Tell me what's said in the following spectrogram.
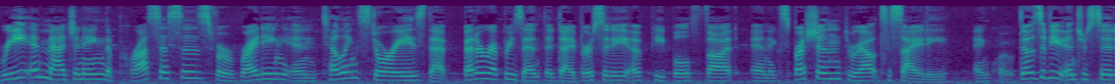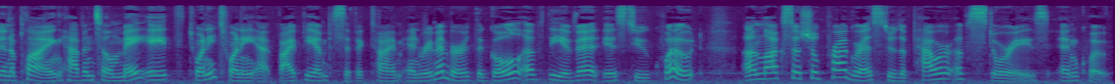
reimagining the processes for writing and telling stories that better represent the diversity of people, thought, and expression throughout society. End quote. Those of you interested in applying have until May 8th, 2020 at 5 p.m. Pacific time. And remember, the goal of the event is to, quote, unlock social progress through the power of stories, end quote.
